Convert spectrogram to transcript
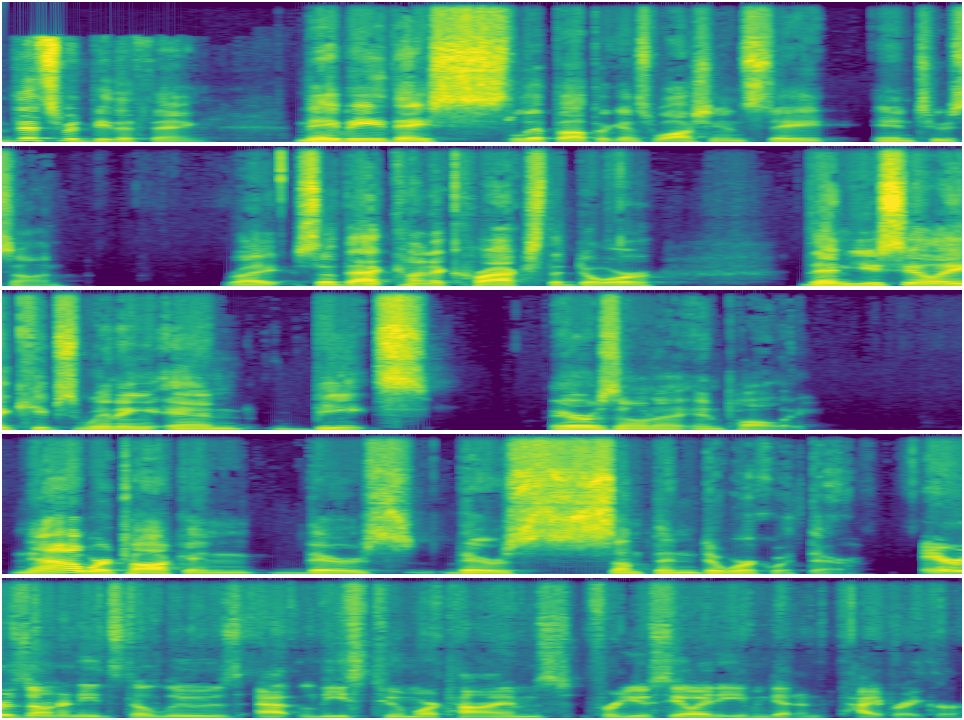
this would be the thing. Maybe they slip up against Washington State in Tucson, right? So that kind of cracks the door. Then UCLA keeps winning and beats Arizona in Pauley. Now we're talking there's there's something to work with there. Arizona needs to lose at least two more times for UCLA to even get a tiebreaker.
